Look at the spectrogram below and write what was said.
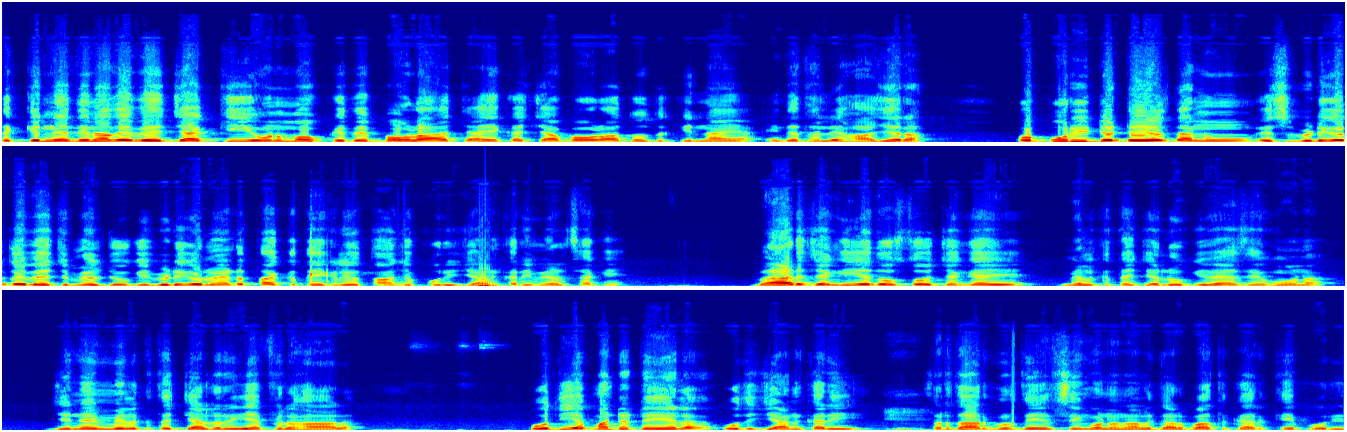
ਤੇ ਕਿੰਨੇ ਦਿਨਾਂ ਦੇ ਵਿੱਚ ਆ, ਕੀ ਹੁਣ ਮੌਕੇ ਤੇ ਬੌਲਾ, ਚਾਹੇ ਕੱਚਾ ਬੌਲਾ, ਦੁੱਧ ਕਿੰਨਾ ਆ, ਇਹਦੇ ਥੱਲੇ ਹਾਜ਼ਰ ਆ। ਉਹ ਪੂਰੀ ਡਿਟੇਲ ਤੁਹਾਨੂੰ ਇਸ ਵੀਡੀਓ ਦੇ ਵਿੱਚ ਮਿਲ ਜੂਗੀ। ਵੀਡੀਓ ਨੂੰ ਐਂਡ ਤੱਕ ਦੇਖ ਲਿਓ ਤਾਂ ਜੋ ਪੂਰੀ ਜਾਣਕਾਰੀ ਮਿਲ ਸਕੇ। ਵੈੜ ਚੰਗੀ ਹੈ ਦੋਸਤੋ, ਚੰਗੇ ਮਿਲਕ ਤੇ ਚੱਲੂਗੀ ਵੈਸੇ ਹੁਣ। ਜਿੰਨੇ ਮਿਲਕ ਤੇ ਚੱਲ ਰਹੀ ਹੈ ਫਿਲਹਾਲ, ਉਹਦੀ ਆਪਾਂ ਡਿਟੇਲ ਉਹਦੀ ਜਾਣਕਾਰੀ ਸਰਦਾਰ ਗੁਰਦੇਵ ਸਿੰਘ ਉਹਨਾਂ ਨਾਲ ਗੱਲਬਾਤ ਕਰਕੇ ਪੂਰੀ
